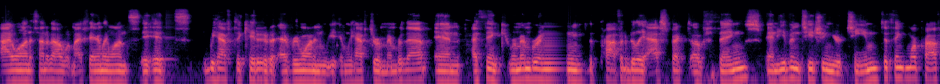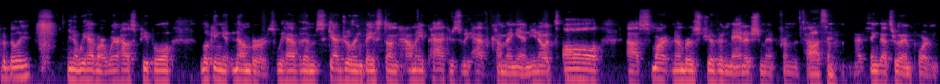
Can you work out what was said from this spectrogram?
I want. It's not about what my family wants. It's we have to cater to everyone, and we and we have to remember that. And I think remembering the profitability aspect of things, and even teaching your team to think more profitably. You know, we have our warehouse people looking at numbers. We have them scheduling based on how many packages we have coming in. You know, it's all uh, smart numbers driven management from the top. Awesome. I think that's really important.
